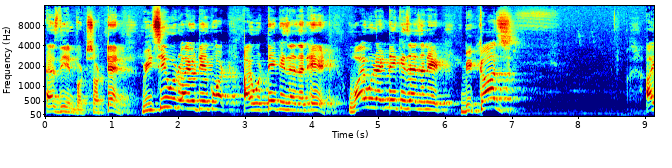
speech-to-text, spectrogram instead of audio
as the input. So 10 vc would i would take what? I would take it as an 8 why would i take it as an 8 because I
